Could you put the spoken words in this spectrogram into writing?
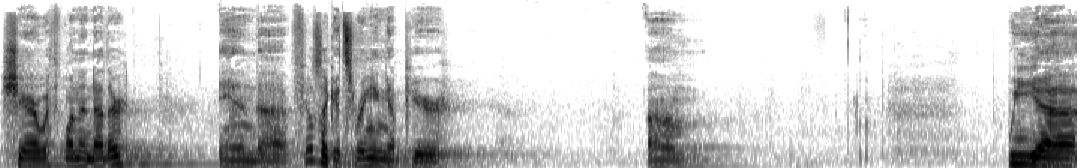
share with one another. And uh, feels like it's ringing up here. Um, we, uh,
